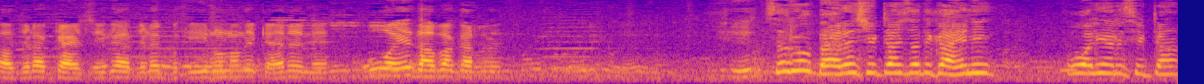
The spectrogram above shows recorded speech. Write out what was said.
ਅ, ਜਿਹੜਾ ਕੈਸ਼ ਸੀਗਾ ਜਿਹੜੇ ਵਕੀਲ ਉਹਨਾਂ ਦੇ ਕਹਿ ਰਹੇ ਨੇ ਉਹ ਇਹ ਦਾਵਾ ਕਰ ਰਹੇ ਸਰ ਉਹ ਬੈਲੈਂਸ ਸ਼ੀਟਾਂ 'ਚ ਤਾਂ ਦਿਖਾਏ ਨਹੀਂ ਉਹ ਵਾਲੀਆਂ ਰਸੀਟਾਂ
